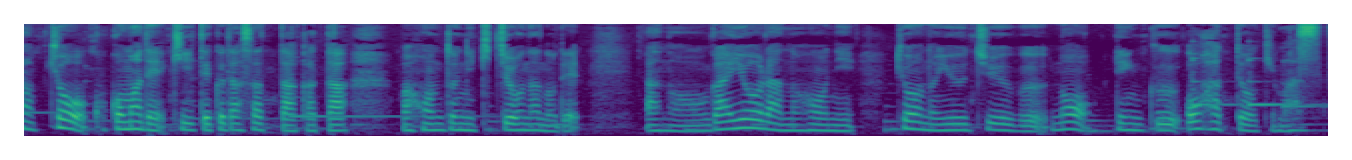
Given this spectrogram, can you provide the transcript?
まあ、今日ここまで聞いてくださった方は本当に貴重なのであの概要欄の方に今日の YouTube のリンクを貼っておきます。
